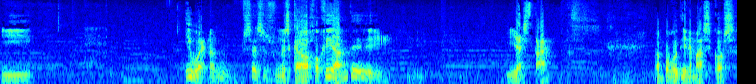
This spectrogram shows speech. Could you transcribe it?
Y y bueno, pues eso es un escarabajo gigante y, ya está. Tampoco tiene más cosa.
